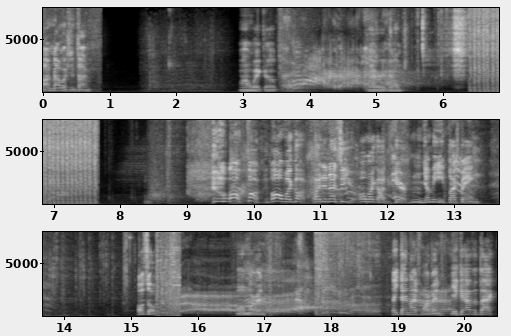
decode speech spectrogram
I'm not wasting time. Oh, wake up. There we go. Oh fuck! Oh my god! I did not see you. Oh my god! Here, mm, yummy flashbang. Also, oh Marvin, take that knife, Marvin. You can have it back.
